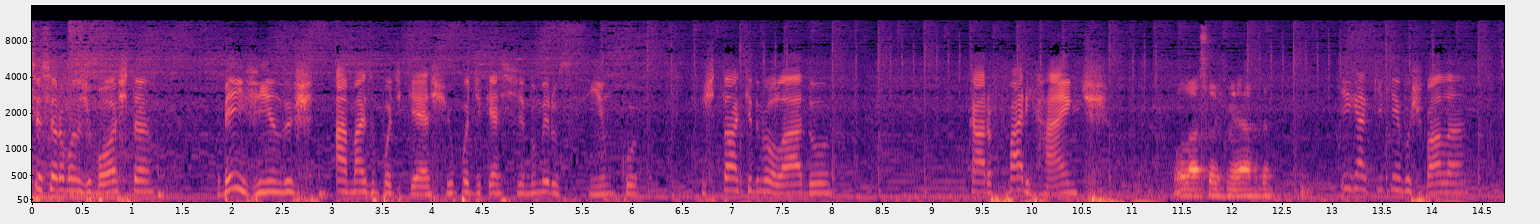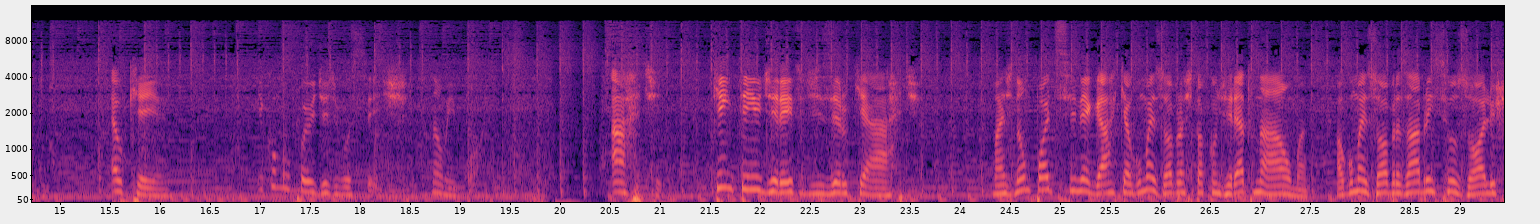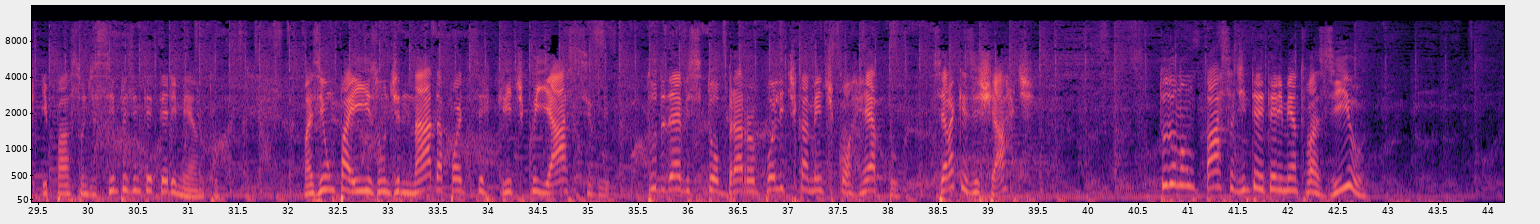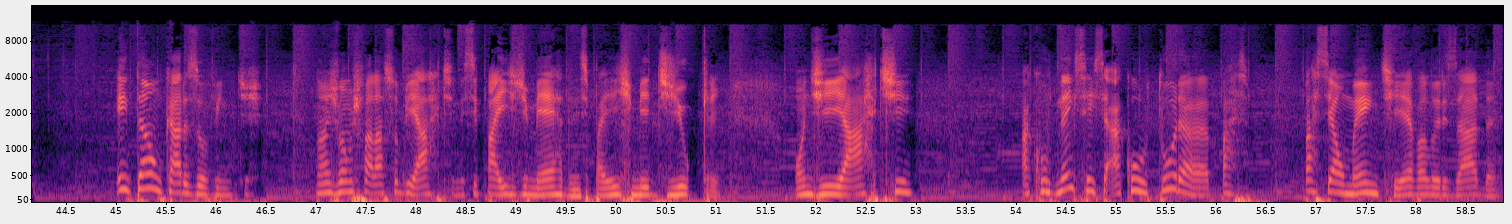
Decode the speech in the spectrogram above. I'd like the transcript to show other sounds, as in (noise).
Seus ser humanos de bosta, bem-vindos a mais um podcast, o podcast número 5. Está aqui do meu lado, caro Fahrenheit. Olá, suas merda. E aqui quem vos fala é o Kane. E como foi o dia de vocês? Não me importa. Arte. Quem tem o direito de dizer o que é arte? Mas não pode se negar que algumas obras tocam direto na alma, algumas obras abrem seus olhos e passam de simples entretenimento. Mas em um país onde nada pode ser crítico e ácido, tudo deve se dobrar ao politicamente correto, será que existe arte? Tudo não passa de entretenimento vazio? Então, caros ouvintes, nós vamos falar sobre arte nesse país de merda, nesse país medíocre, onde a arte a nem sei se a cultura par parcialmente é valorizada,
